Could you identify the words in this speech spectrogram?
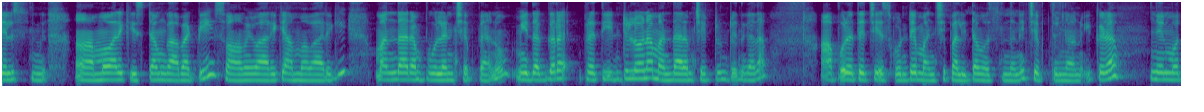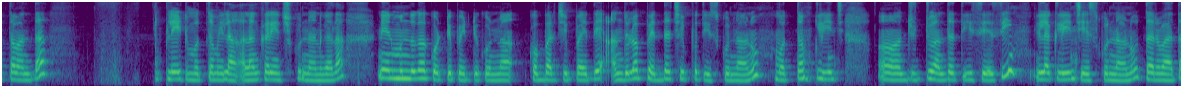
తెలుస్తుంది. అమ్మవారికి ఇష్టం కాబట్టి స్వామివారికి అమ్మవారికి మందారం పూలని చెప్పాను. మీ దగ్గర ప్రతి ఇంటిలోన మందారం చెట్టు ఉంటుంది కదా? ఆ పూలతో చేసుకుంటే మంచి ఫలితం వస్తుందని చెప్తున్నాను. ఇక్కడ నేను మొత్తం అంతా ప్లేట్ మొత్తం ఇలా అలంకరించుకున్నాను కదా? నేను ముందుగా కొట్టి పెట్టుకున్న కొబ్బరి చిప్ అయితే అందులో పెద్ద చిప్పు తీసుకున్నాను. మొత్తం క్లీన్ జుట్టు అంతా తీసేసి ఇలా క్లీన్ చేసుకున్నాను. తర్వాత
